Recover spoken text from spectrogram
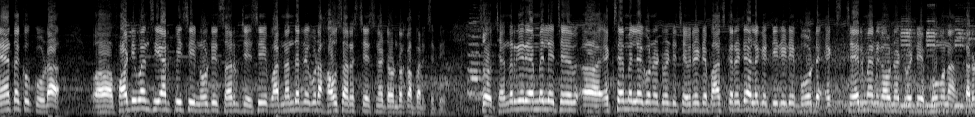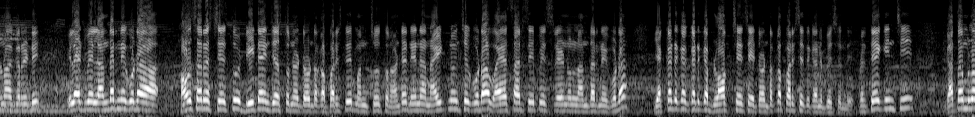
నేతకు కూడా forty one CrPC notice serve చేసి వారినందరినీ కూడా హౌస్ అరెస్ట్ చేసినటువంటి ఒక పరిస్థితి. సో చంద్రగిరి ఎమ్మెల్యే ఎక్స్ ఎమ్మెల్యేగా ఉన్నటువంటి చెవిరెడ్డి భాస్కర్ రెడ్డి అలాగే టీడీడీ బోర్డు ఎక్స్ చైర్మన్గా ఉన్నటువంటి భూమన కరుణాకర్ రెడ్డి ఇలాంటి వీళ్ళందరినీ కూడా హౌస్ అరెస్ట్ చేస్తూ డీటైన్ చేస్తున్నటువంటి ఒక పరిస్థితి మనం చూస్తున్నాం. అంటే నిన్న నైట్ నుంచి కూడా వైఎస్ఆర్సీపీ శ్రేణులందరినీ కూడా ఎక్కడికక్కడికి బ్లాక్ చేసేటువంటి ఒక పరిస్థితి కనిపిస్తుంది. ప్రత్యేకించి గతంలో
